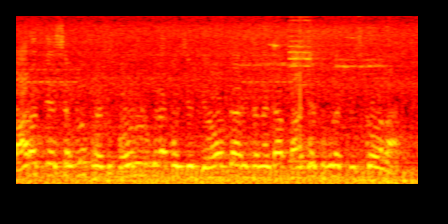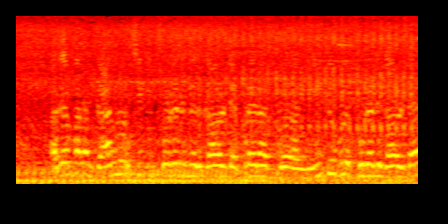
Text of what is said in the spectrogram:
భారతదేశంలో ప్రతి పౌరుడు కూడా కొంచెం జవాబారితనంగా బాధ్యత కూడా తీసుకోవాలా? అదే మనం బెంగళూరు సిటీ చూడండి మీరు కావాలంటే ఎప్పుడైనా యూట్యూబ్లో చూడండి కావాలంటే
